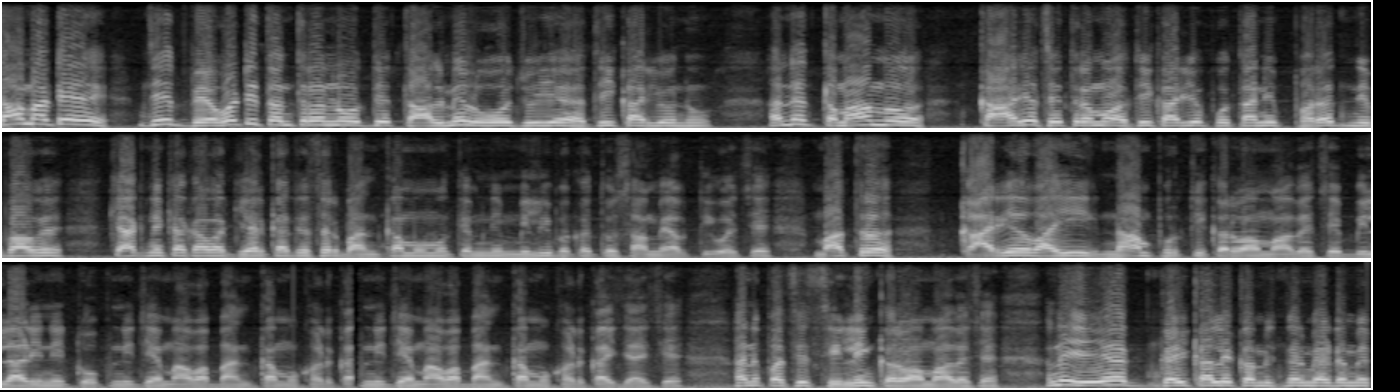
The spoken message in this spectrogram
શા માટે જે વહીવટી તંત્રનો જે તાલમેલ હોવો જોઈએ અધિકારીઓનું? અને તમામ કાર્યક્ષેત્રમાં અધિકારીઓ પોતાની ફરજ નિભાવે. ક્યાંક ને ક્યાંક આવા ગેરકાયદેસર બાંધકામોમાં તેમની મિલીભગતો સામે આવતી હોય છે. માત્ર કાર્યવાહી નામ પૂરતી કરવામાં આવે છે. બિલાડીની ટોપની જેમ આવા બાંધકામો ખડકાની જેમ આવા બાંધકામો ખડકાઈ જાય છે અને પછી સીલિંગ કરવામાં આવે છે. અને એ ગઈકાલે કમિશનર મેડમે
